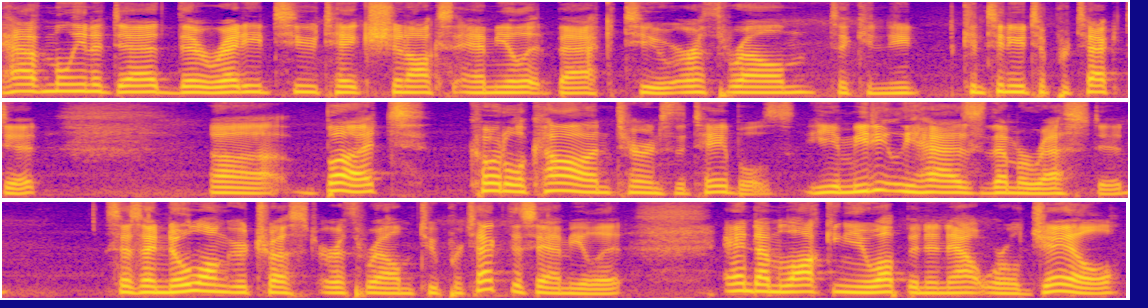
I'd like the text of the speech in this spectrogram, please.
have Mileena dead. They're ready to take Shinnok's amulet back to Earthrealm to con- continue to protect it. Uh, but Kotal Kahn turns the tables. He immediately has them arrested. Says, "I no longer trust Earthrealm to protect this amulet, and I'm locking you up in an outworld jail."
